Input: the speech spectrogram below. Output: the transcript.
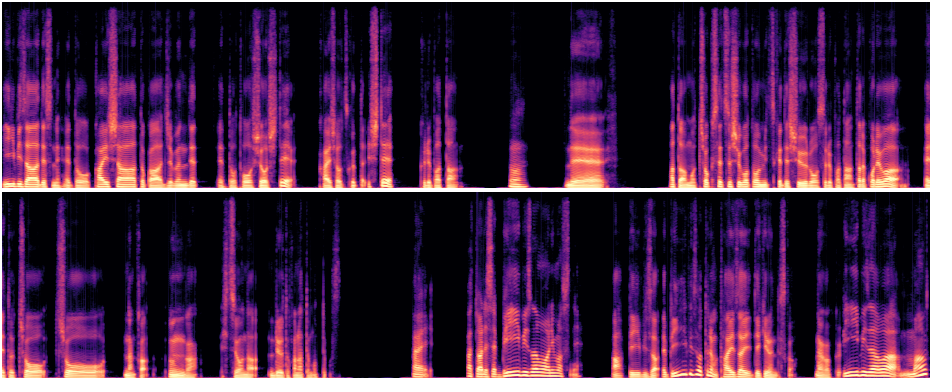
E ビザですね。えっと、会社とか自分で、えっと、投資をして、会社を作ったりして、来るパターン。うん。で、あとはもう直接仕事を見つけて就労するパターン。ただこれは、えっ、ー、と、超、超、なんか、運が必要なルートかなって思ってます。はい。あとはですね、B ビザもありますね。あ、B ビザ。え、B ビザってでも滞在できるんですか？長く。B ビザは、マッ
